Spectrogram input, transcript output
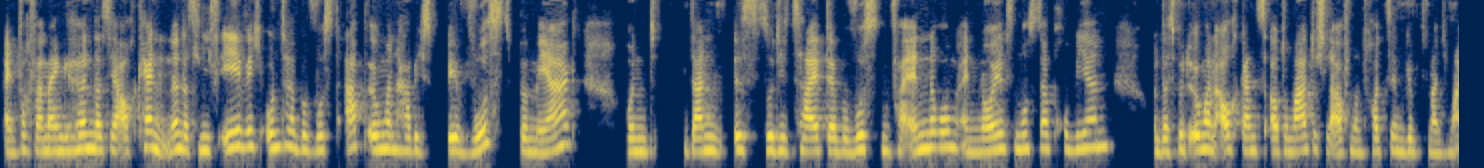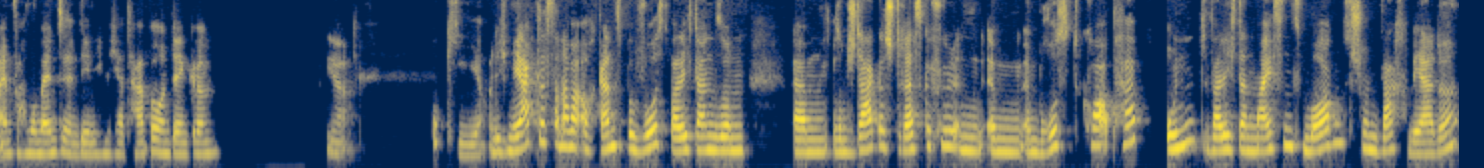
Einfach weil mein Gehirn das ja auch kennt. Ne? Das lief ewig unterbewusst ab. Irgendwann habe ich es bewusst bemerkt und dann ist so die Zeit der bewussten Veränderung, ein neues Muster probieren. Und das wird irgendwann auch ganz automatisch laufen. Und trotzdem gibt es manchmal einfach Momente, in denen ich mich ertappe und denke, ja, okay. Und ich merke das dann aber auch ganz bewusst, weil ich dann so ein, ähm, so ein starkes Stressgefühl in, im, im Brustkorb habe und weil ich dann meistens morgens schon wach werde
